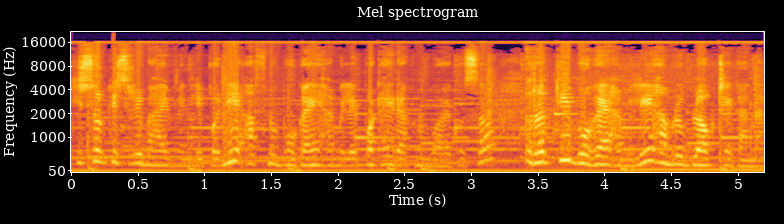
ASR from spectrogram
किशोर किशोरी भाइ बहिनीले पनि आफ्नो भोगाई हामीलाई पठाइराख्नु भएको छ र ती भोगाई हामीले हाम्रो ब्लग ठेगाना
